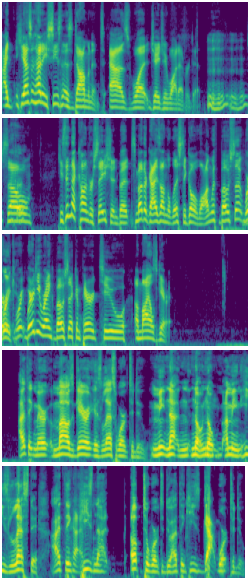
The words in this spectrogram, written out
I he hasn't had a season as dominant as what J.J. Watt ever did. Mm-hmm, So he's in that conversation, but some other guys on the list to go along with Bosa. Where, where, where do you rank Bosa compared to a Myles Garrett? I think Mer- Myles Garrett is less work to do. Me, not no, no. I mean, he's less than. I think Okay. he's not up to work to do. I think he's got work to do.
